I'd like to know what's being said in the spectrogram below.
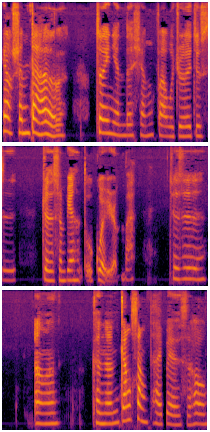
要升大二了，这一年的想法，我觉得就是觉得身边很多贵人吧，就是嗯，可能刚上台北的时候，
